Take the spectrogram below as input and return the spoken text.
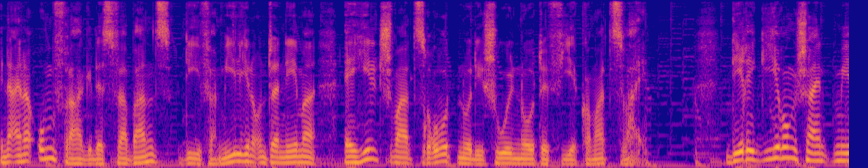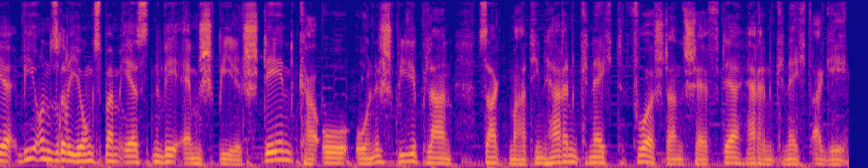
In einer Umfrage des Verbands Die Familienunternehmer erhielt Schwarz-Rot nur die Schulnote 4,2. Die Regierung scheint mir wie unsere Jungs beim ersten WM-Spiel stehend KO ohne Spielplan, sagt Martin Herrenknecht, Vorstandschef der Herrenknecht AG.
